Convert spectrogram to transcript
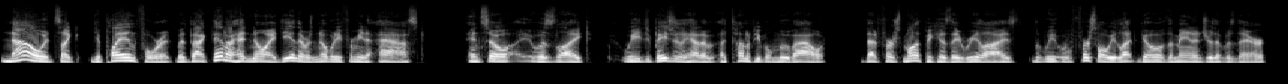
now it's like you plan for it, but back then I had no idea. There was nobody for me to ask. And so it was like we basically had a, a ton of people move out that first month because they realized that we well, first of all we let go of the manager that was there.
